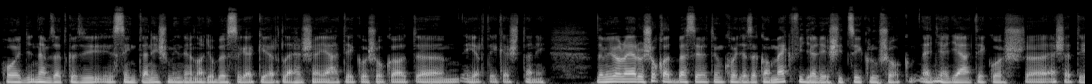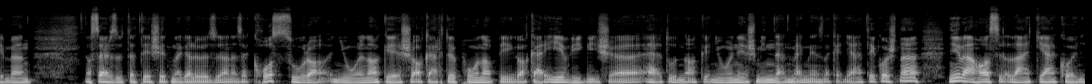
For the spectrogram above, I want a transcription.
hogy nemzetközi szinten is minél nagyobb összegekért lehessen játékosokat értékesíteni. De mivel erről sokat beszéltünk, hogy ezek a megfigyelési ciklusok egy-egy játékos esetében a szerződtetését megelőzően ezek hosszúra nyúlnak, és akár több hónapig, akár évig is el tudnak nyúlni, és mindent megnéznek egy játékosnál. Nyilván, ha azt látják, hogy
